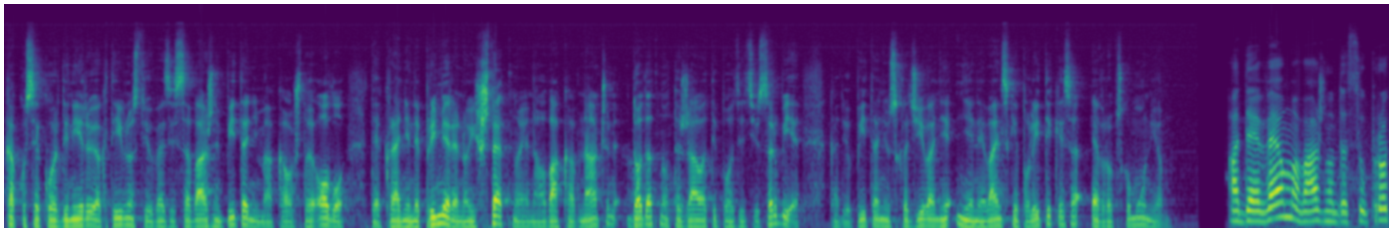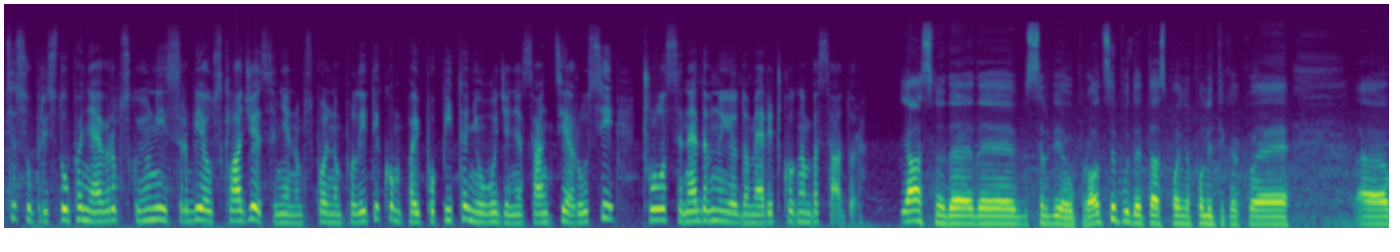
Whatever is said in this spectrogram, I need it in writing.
kako se koordiniraju aktivnosti u vezi sa važnim pitanjima kao što je ovo, te krajnje neprimjereno i štetno je na ovakav način dodatno otežavati poziciju Srbije, kad je u pitanju sklađivanje njene vanjske politike sa Evropskom unijom a da je veoma važno da se u procesu pristupanja Evropskoj uniji Srbija usklađuje sa njenom spoljnom politikom, pa i po pitanju uvođenja sankcija Rusiji, čulo se nedavno i od američkog ambasadora. Jasno je da je, da je Srbija u procepu, da je ta spoljna politika koja je a,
